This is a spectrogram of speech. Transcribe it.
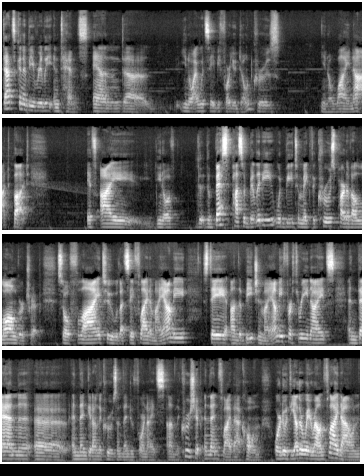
that's going to be really intense. And, uh, you know, I would say before you don't cruise, you know, why not? But if I, you know, if the, the best possibility would be to make the cruise part of a longer trip. So fly to, let's say, fly to Miami, stay on the beach in Miami for three nights, and then uh, and then get on the cruise and then do four nights on the cruise ship and then fly back home, or do it the other way around: fly down,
